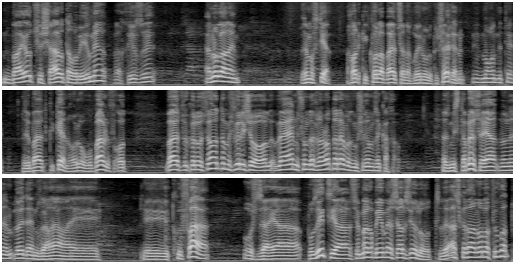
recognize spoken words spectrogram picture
בעיות ששאל אותם רבי ירמיה, ואחרי זה ענו לו עליהם. זה מפתיע, נכון? כי כל הבעיות שאנחנו ראינו לפני כן, זה בעיות, כן, או לא, רובם לפחות, בעיות שכאילו שואל אותם בשביל לשאול, ואין שום דרך לענות עליהם, אז משאירים את זה ככה. אז מסתבר שהיה, לא, לא יודע אם זה היה אה, אה, תקופה, או שזה היה פוזיציה, שבה רבי ימי שאל שאלות, ואשכרה ענו לו תשובות.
